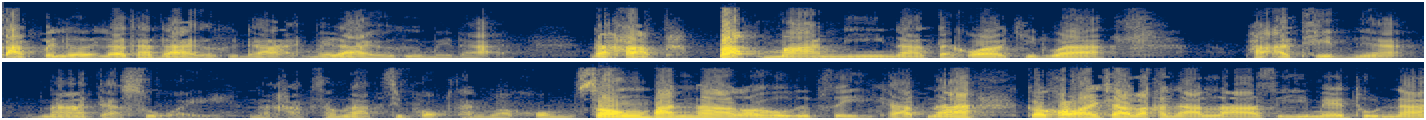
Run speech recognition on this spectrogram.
กัสไปเลย แล้วถ้าได้ก็คือได้ ไม่ได้ก็คือไม่ได้นะครับ ประมาณนี้นะ แต่ก็คิดว่า พระอาทิตย์เนี่ยน่าจะสวยนะครับสำหรับ 16 ธันวาคม 2564 ครับนะก็ขอให้ชาวลัคนาราศีเมถุนนะ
